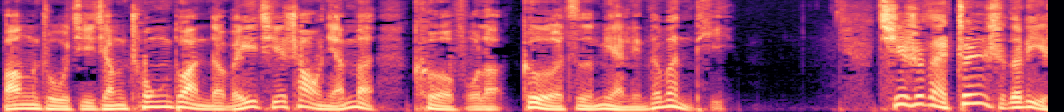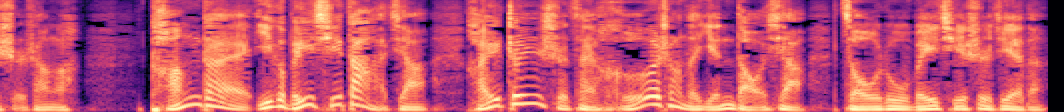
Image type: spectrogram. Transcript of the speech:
帮助即将冲段的围棋少年们克服了各自面临的问题。其实，在真实的历史上啊，唐代一个围棋大家还真是在和尚的引导下走入围棋世界的。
